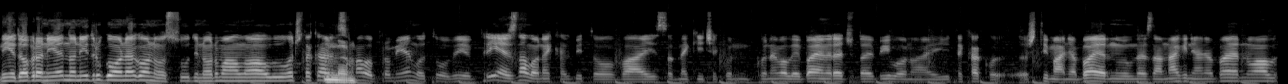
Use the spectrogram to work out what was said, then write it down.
nije dobro ni jedno ni drugo, nego ono, sudi normalno, ali hoću da kažem se malo promijenilo to. Prije je znalo nekad biti ovaj, sad neki će ko, ko ne vole Bayern reći da je bilo ono, i tekako štimanja Bayernu ili ne znam, naginjanja Bayernu, ali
